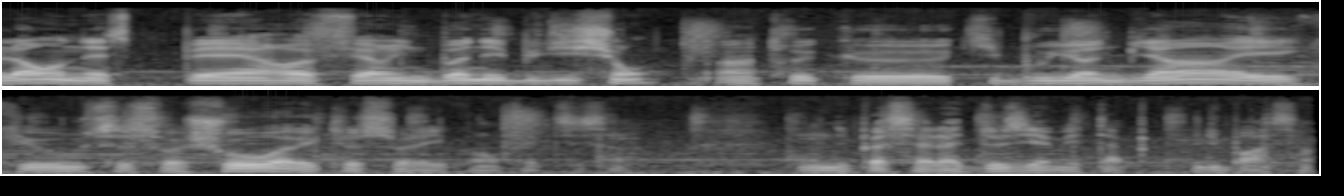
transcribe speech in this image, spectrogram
là, on espère faire une bonne ébullition, un truc qui bouillonne bien et que, où ce soit chaud avec le soleil. en fait, c'est ça. On est passé à la deuxième étape du brassin.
